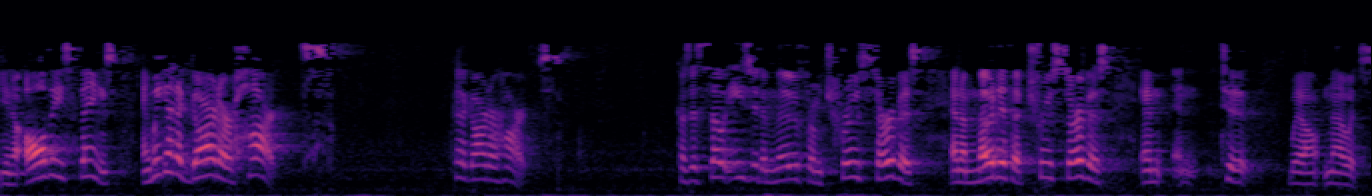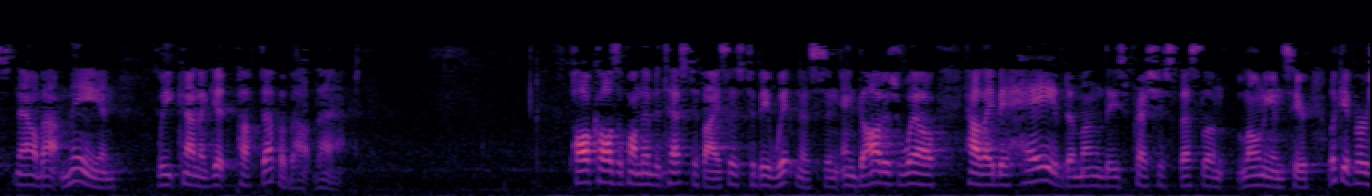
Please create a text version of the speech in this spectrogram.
you know, all these things. And we got to guard our hearts. Got to guard our hearts. Because it's so easy to move from true service and a motive of true service and, and to, well, no, it's now about me, and we kind of get puffed up about that. Paul calls upon them to testify. He says to be witness, and, and God as well, how they behaved among these precious Thessalonians here. Look at verse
